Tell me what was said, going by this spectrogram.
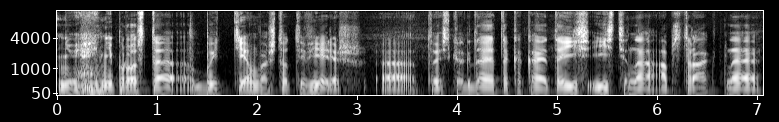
не, не просто быть тем, во что ты веришь. А, То есть, когда это какая-то ис- истина абстрактная,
